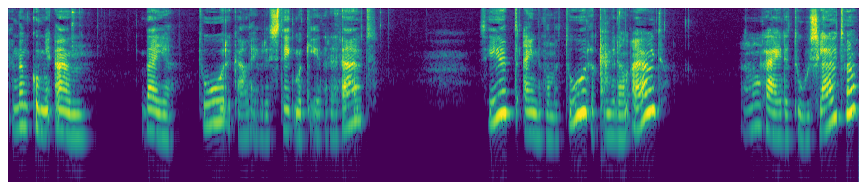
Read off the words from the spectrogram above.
En dan kom je aan bij je toer. Ik haal even de steekmarkeerder eruit. Zie je het einde van de toer? Daar kom je dan uit. En dan ga je de toer sluiten.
